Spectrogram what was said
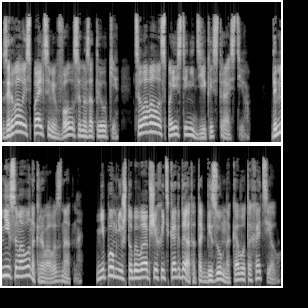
зарывалась пальцами в волосы на затылке, целовала с поистине дикой страстью. Да меня и самого накрывало знатно. Не помню, чтобы вообще хоть когда-то так безумно кого-то хотел.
